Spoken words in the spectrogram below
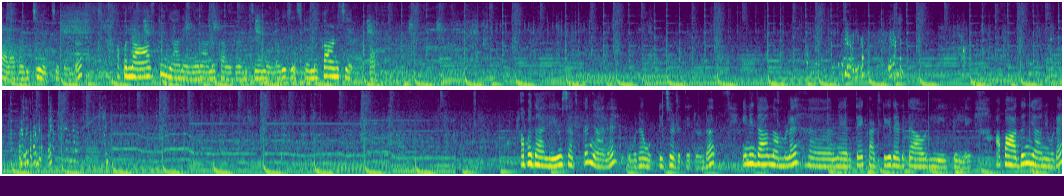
കളറടിച്ച് വെച്ചിട്ടുണ്ട്. അപ്പോൾ ലാസ്റ്റ് ഞാൻ എങ്ങനെയാണ് കളറടിച്ചതെന്നുള്ളത് ജസ്റ്റ് ഒന്ന് കാണിച്ചു തരാം കേട്ടോ. അപ്പോൾ ഇതാ ലീവ്സ് ഒക്കെ ഞാൻ ഇവിടെ ഒട്ടിച്ചെടുത്തിട്ടുണ്ട്. ഇനി ഇതാ നമ്മൾ നേരത്തെ കട്ട് ചെയ്തെടുത്ത ആ ഒരു ലീഫില്ലേ അപ്പോൾ അത് ഞാനിവിടെ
